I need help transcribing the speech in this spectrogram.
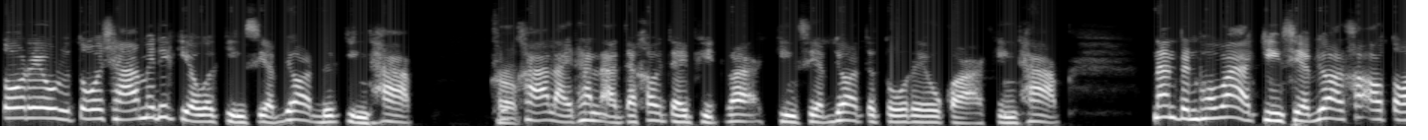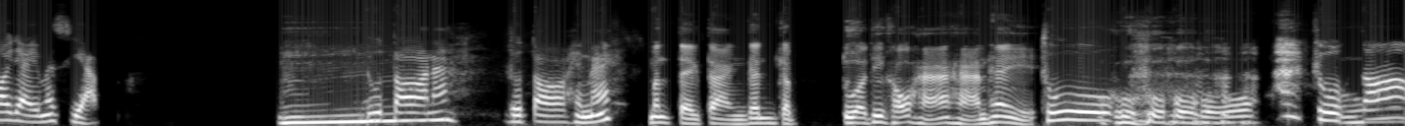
โตเร็วหรือโตช้าไม่ได้เกี่ยวกับกิ่งเสียบยอดหรือกิ่งทาบครั ลูบกค้าหลายท่านอาจจะเข้าใจผิดว่ากิ่งเสียบยอดจะโตเร็วกว่ากิ่งทาบ นั่นเป็นเพราะว่ากิ่งเสียบยอดเขาเอาตอใหญ่มาเสียบอืมดูตอนะดูตอเห็นไหมมันแตกต่างกันกับตัวที่เขาหาอาหารให้ ถูกโอ้โหถูกต้อง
